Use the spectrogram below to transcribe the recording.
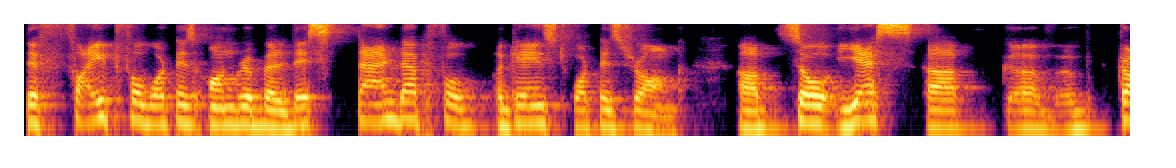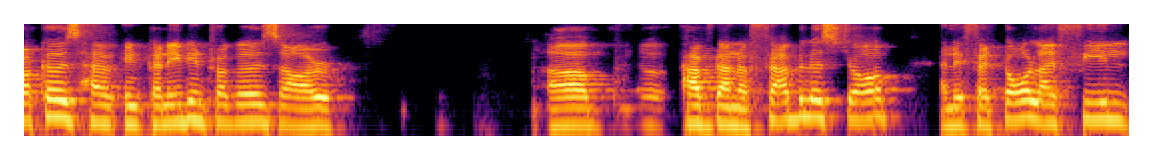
They fight for what is honorable. They stand up for against what is wrong. Uh, so yes, uh, uh, truckers have Canadian truckers are uh, have done a fabulous job, and if at all I feel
